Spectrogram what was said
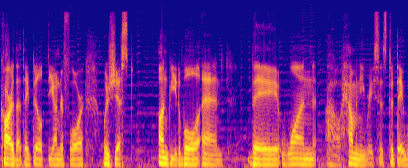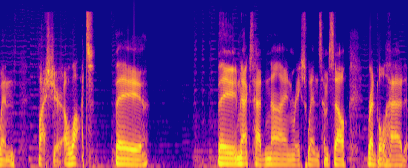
car that they built, the underfloor, was just unbeatable. And they won. Oh, how many races did they win last year? A lot. They they Max had nine race wins himself. Red Bull had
